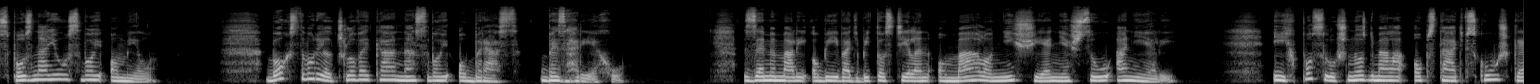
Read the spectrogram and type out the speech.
spoznajú svoj omyl. Boh stvoril človeka na svoj obraz, bez hriechu. Zem mali obývať bytosti len o málo nižšie, než sú anieli – ich poslušnosť mala obstáť v skúške,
